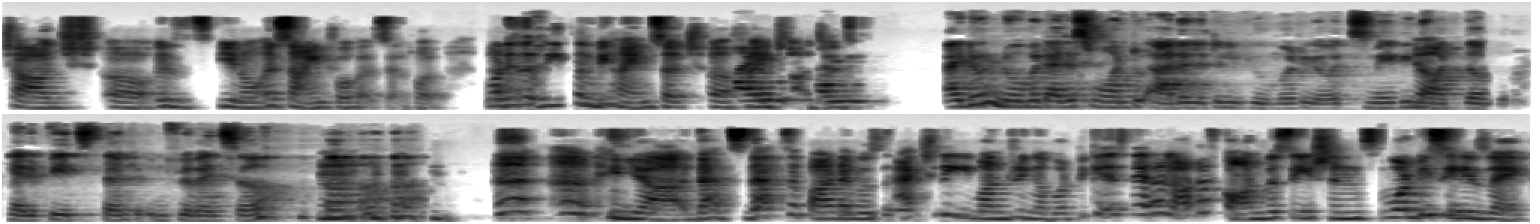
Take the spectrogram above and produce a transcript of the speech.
charge uh, is you know assigned for herself or what is the reason behind such a high charge? I don't know, but I just want to add a little humor here. It's maybe yeah. not the therapy, it's the influencer. yeah that's that's the part i was actually wondering about because there are a lot of conversations what we say is like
